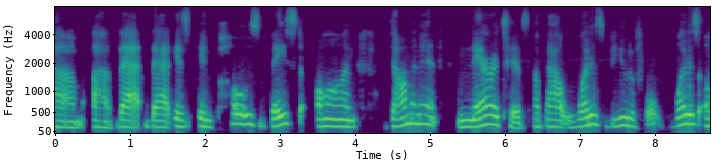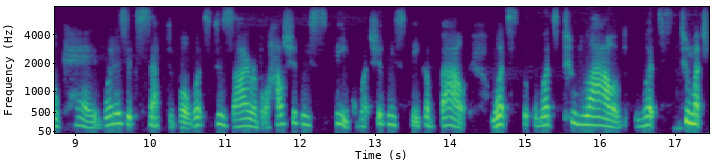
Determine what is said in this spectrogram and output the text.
um, uh, that that is imposed based on dominant narratives about what is beautiful, what is okay, what is acceptable, what's desirable, how should we speak, what should we speak about, what's what's too loud, what's too much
